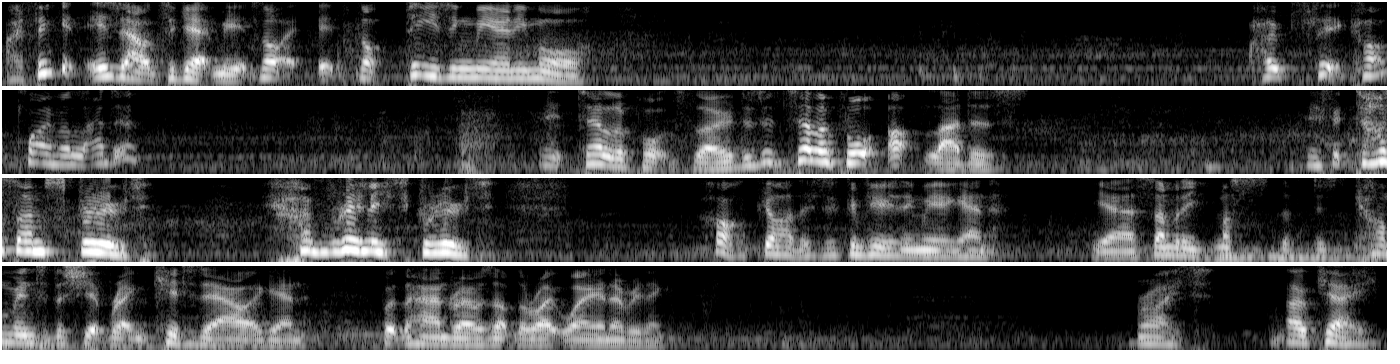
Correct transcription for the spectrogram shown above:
I think it is out to get me. It's not. It's not teasing me anymore. Hopefully it can't climb a ladder. It teleports though. Does it teleport up ladders? If it does, I'm screwed. I'm really screwed. Oh god, this is confusing me again. Yeah, somebody must have just come into the shipwreck and kitted it out again. Put the handrails up the right way and everything. Right. Okay.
